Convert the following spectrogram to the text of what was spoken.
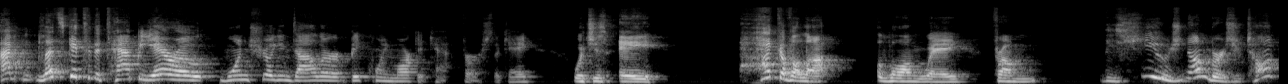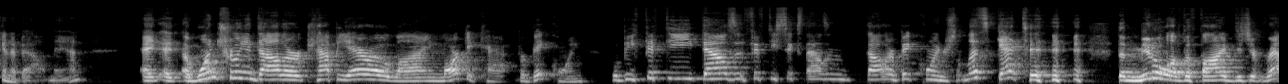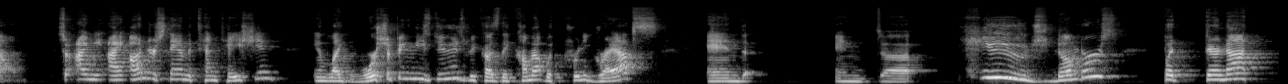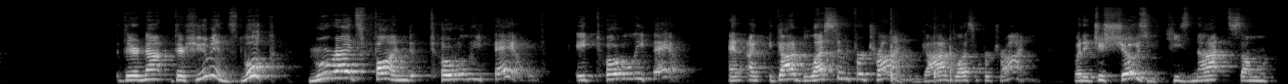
I, let's get to the Tapiero $1 trillion Bitcoin market cap first, okay? Which is a heck of a lot, a long way from these huge numbers you're talking about, man. A, a, a $1 trillion Tapiero line market cap for Bitcoin would be $50,000, $56,000 Bitcoin or something. Let's get to the middle of the five digit realm. So, I mean, I understand the temptation in like worshiping these dudes because they come out with pretty graphs and, and, uh, huge numbers, but they're not, they're not, they're humans. Look, Murad's fund totally failed. It totally failed. And I, God bless him for trying. God bless him for trying. But it just shows you he's not some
